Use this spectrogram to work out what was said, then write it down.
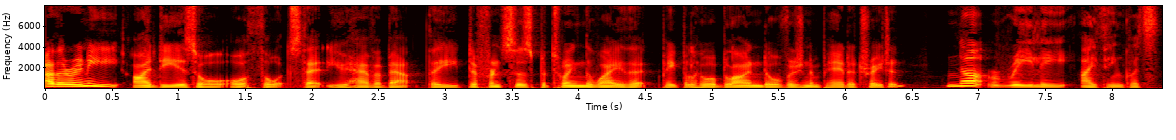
Are there any ideas or, or thoughts that you have about the differences between the way that people who are blind or vision impaired are treated? Not really. I think what's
